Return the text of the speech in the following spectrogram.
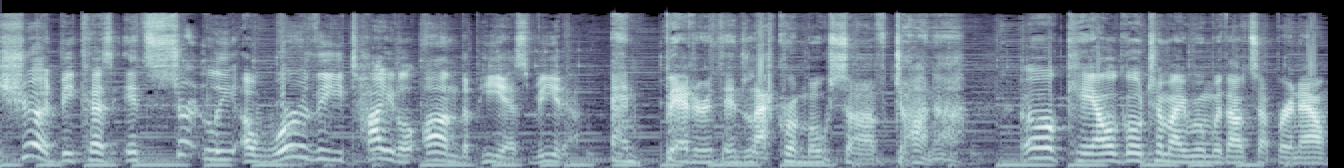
should because it's certainly a worthy title on the PS Vita. And better than Lacrimosa of Dana. Okay, I'll go to my room without supper now.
